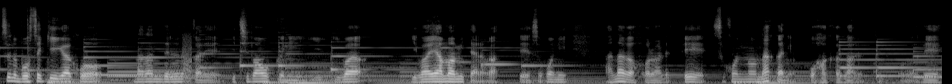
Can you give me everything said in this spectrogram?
普通の墓石がこう、並んでる中で一番奥に岩岩山みたいなのがあって、そこに穴が掘られて、そこの中にお墓があるっていうところで、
